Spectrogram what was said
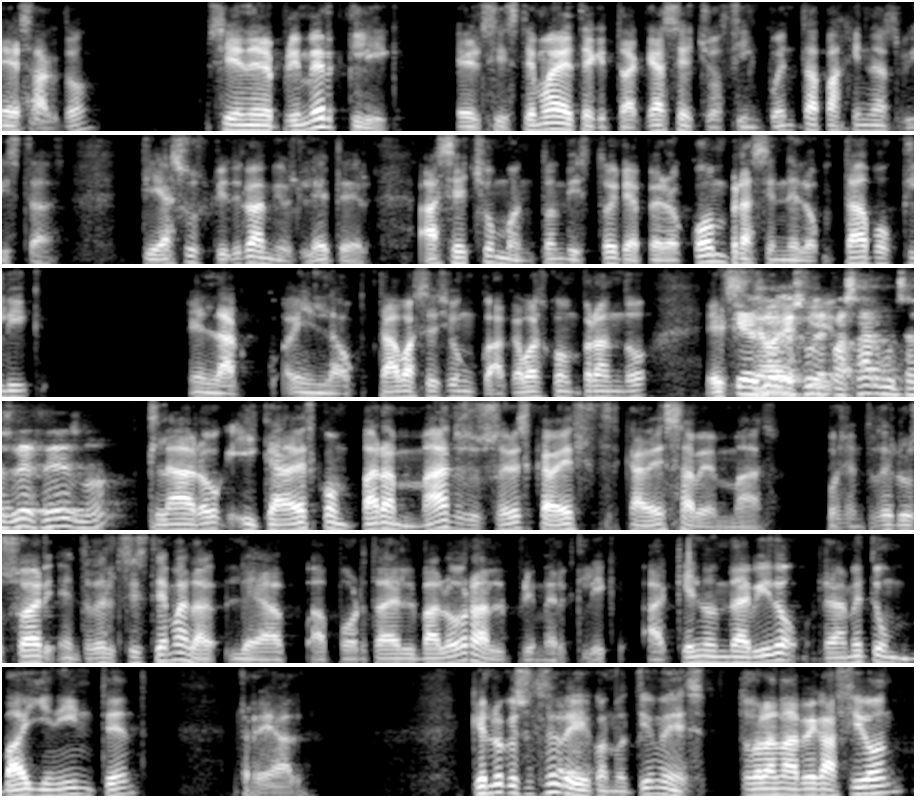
Exacto. Si en el primer clic el sistema detecta que has hecho 50 páginas vistas, te has suscrito a la newsletter, has hecho un montón de historia, pero compras en el octavo clic, en la, en la octava sesión acabas comprando. El que es lo que suele pasar muchas veces, ¿no? Claro, y cada vez comparan más, los usuarios cada vez, cada vez saben más. Pues entonces el usuario, entonces el sistema le aporta el valor al primer clic. Aquí es donde ha habido realmente un buy-in intent real. ¿Qué es lo que sucede? Que cuando tienes toda la navegación,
